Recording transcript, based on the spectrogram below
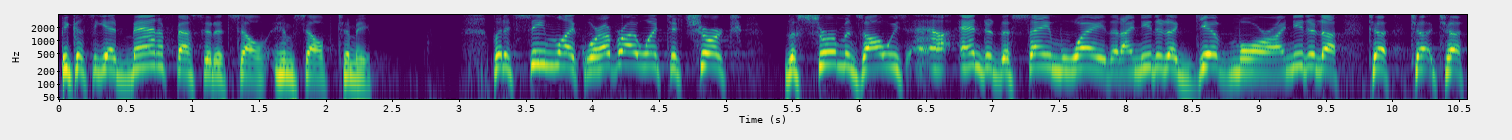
because He had manifested itself, Himself to me. But it seemed like wherever I went to church, the sermons always ended the same way that I needed to give more, I needed to, to, to, to,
